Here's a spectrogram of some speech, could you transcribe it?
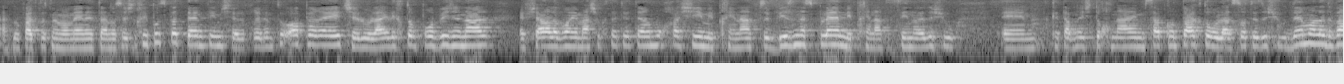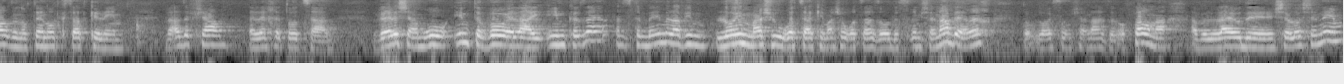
התנופה קצת מממנת את הנושא של חיפוש פטנטים, של freedom to operate, של אולי לכתוב provisional, אפשר לבוא עם משהו קצת יותר מוחשי מבחינת business plan, מבחינת עשינו איזשהו, כתבנו איזושהי תוכנה עם subcontractor, לעשות איזשהו דמו לדבר, זה נותן עוד קצת כלים. ואז אפשר ללכת עוד צעד. ואלה שאמרו, אם תבואו אליי עם כזה, אז אתם באים אליו עם, לא עם מה שהוא רצה, כי מה שהוא רצה זה עוד 20 שנה בערך, טוב, לא 20 שנה, זה לא פארמה, אבל אולי עוד אה, שלוש שנים,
